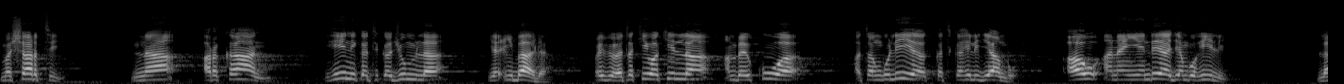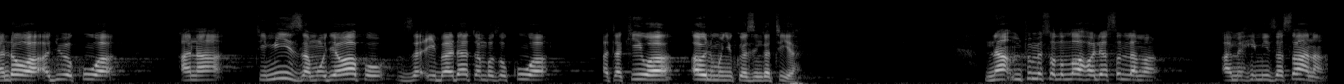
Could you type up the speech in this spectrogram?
Masharti na arkan. Hii ni katika jumla ya ibada. Kwa hivyo atakiwa kila ambaye kuwa atangulia katika hili jambo au anaiendea jambo hili la ndoa ajue kuwa anatimiza mojawapo za ibadati ambazo kuwa atakiwa au ni mwenye kuyazingatia. Na mtume sallallahu alaihi wasallama amehimiza sana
